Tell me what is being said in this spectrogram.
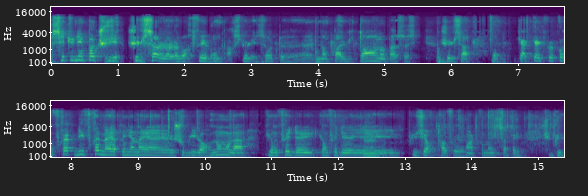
C'est une époque, je suis, je suis le seul à l'avoir fait, bon, parce que les autres euh, n'ont pas eu le temps, n'ont pas ceci. Le seul. Bon, il y a quelques confrères d'Ifremer, il y en a, euh, j'oublie leur nom là, qui ont fait des, qui ont fait des plusieurs travaux. hein, comment ils s'appellent Je sais plus.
